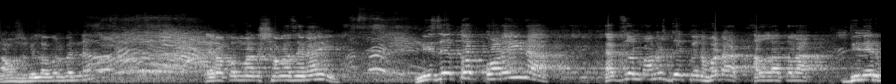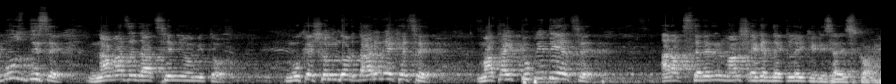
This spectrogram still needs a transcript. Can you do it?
নাউজুবিল্লাহ বলবেন না? এরকম মানুষ সমাজে নাই? নিজে তো পড়েই না। একজন মানুষ দেখবেন হঠাৎ আল্লাহ তালা দিনের বুঝ দিছে, নামাজে যাচ্ছে নিয়মিত, মুখে সুন্দর দাড়ি রেখেছে, মাথায় টুপি দিয়েছে আর এক শ্রেণির মানুষ একে দেখলেই ক্রিটিসাইজ করে।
